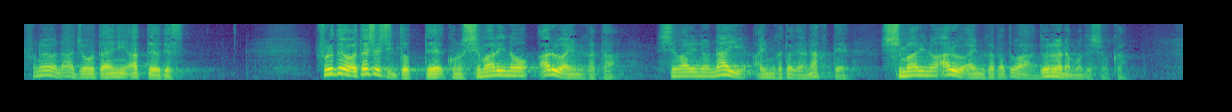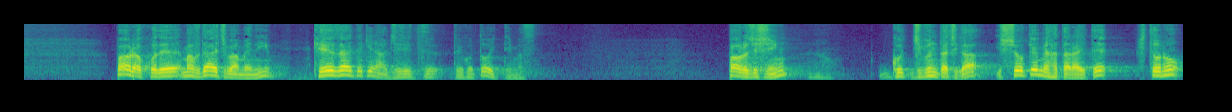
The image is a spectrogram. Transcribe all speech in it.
そのような状態にあったようです。それでは私たちにとってこの締まりのある歩み方締まりのない歩み方ではなくて締まりのある歩み方とはどのようなものでしょうか？パウロはここでまず第一番目に経済的な自立ということを言っています。パウロ自身自分たちが一生懸命働いて人の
